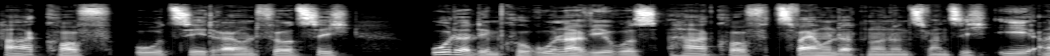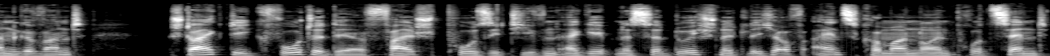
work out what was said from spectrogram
HCoV OC43 oder dem Coronavirus HCoV 229e angewandt, steigt die Quote der falsch positiven Ergebnisse durchschnittlich auf 1,9 Prozent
